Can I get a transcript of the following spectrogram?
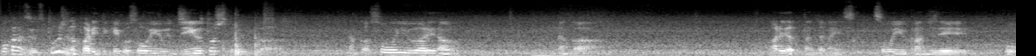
分からないですけど当時のパリって結構そういう自由都市というかなんかそういうあれななんかあれだったんじゃないですか？そういう感じでこ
